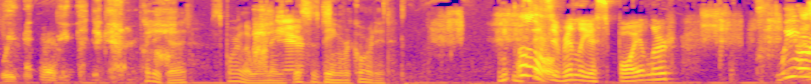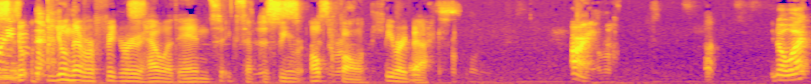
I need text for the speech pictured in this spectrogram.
We meet again. Pretty good. Spoiler warning. This is being recorded. Is Oh. it really a spoiler? We already You'll, you'll never figure out how it ends, except it's being. Oh, phone. Be right back. All right. You know what?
